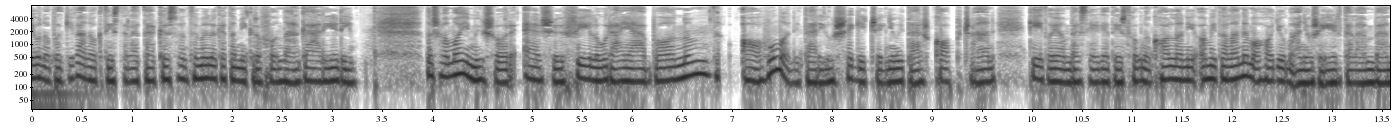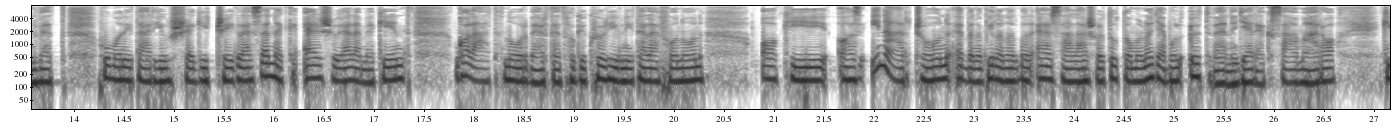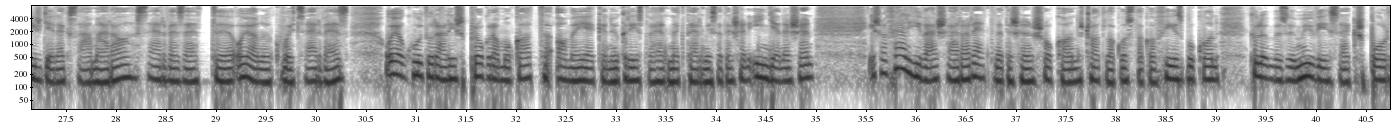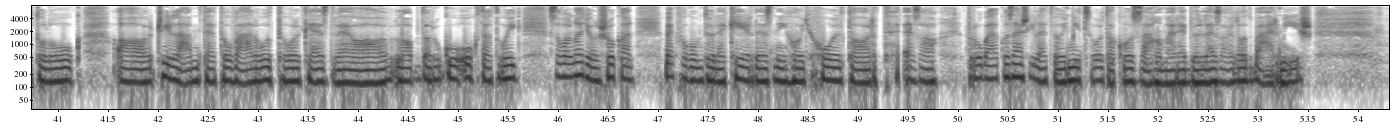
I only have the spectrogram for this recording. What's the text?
Jó napot kívánok, tisztelettel köszöntöm Önöket a mikrofonnál, Gál Ildi. Nos, a mai műsor első fél órájában a humanitárius segítségnyújtás kapcsán két olyan beszélgetést fognak hallani, ami talán nem a hagyományos értelemben vett humanitárius segítség lesz. Ennek első elemeként Galát Norbertet fogjuk fölhívni telefonon, aki az Inárcson ebben a pillanatban elszállásról tudtam, hogy nagyjából 50 gyerek számára, kisgyerek számára szervezett olyanok, vagy szervez olyan kulturális programokat, amelyeken ők részt vehetnek természetesen ingyenesen, és a felhívására rettenetesen sokan csatlakoztak a Facebookon, különböző művészek, sportolók, a csillám tetoválótól kezdve a labdarúgó oktatóig, szóval nagyon sokan meg fogom tőle kérdezni, hogy hol tart ez a próbálkozás, illetve hogy mit szóltak hozzá, ha már ebből lezajlott bármi is.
